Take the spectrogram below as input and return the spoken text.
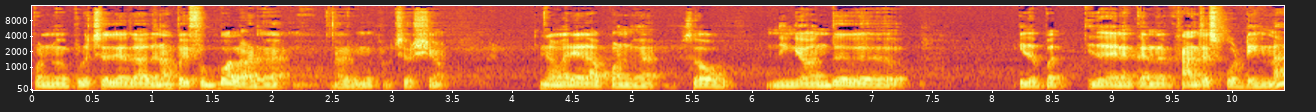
பண்ணுவேன். பிடிச்சது ஏதாவதுன்னா போய் ஃபுட்பால் ஆடுவேன். அது ரொம்ப பிடிச்ச விஷயம். இந்த மாதிரி ஏதாவது பண்ணுவேன். ஸோ நீங்கள் வந்து இதை பத் இதை எனக்கு அந்த கான்சஸ் போட்டிங்கன்னா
